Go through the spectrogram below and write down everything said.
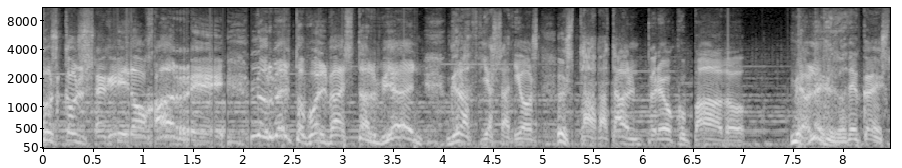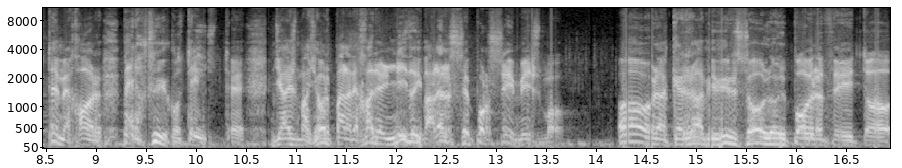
Hemos conseguido, Harry! Norberto vuelve a estar bien. Gracias a Dios, estaba tan preocupado. Me alegro de que esté mejor, pero sigo triste. Ya es mayor para dejar el nido y valerse por sí mismo. Ahora querrá vivir solo el pobrecito,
